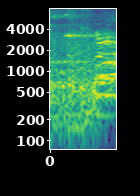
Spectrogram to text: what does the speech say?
Go!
